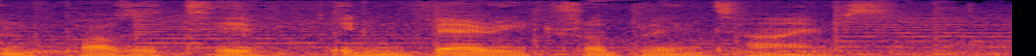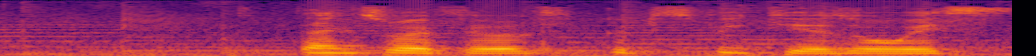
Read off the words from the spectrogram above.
And positive in very troubling times. Thanks, Roifield. Good to speak to you as always.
